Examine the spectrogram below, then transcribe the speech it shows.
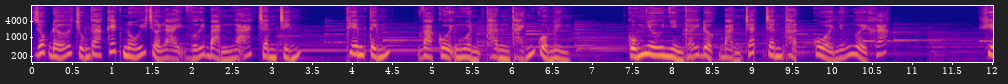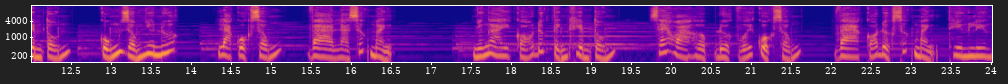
giúp đỡ chúng ta kết nối trở lại với bản ngã chân chính, thiên tính và cội nguồn thần thánh của mình, cũng như nhìn thấy được bản chất chân thật của những người khác. Khiêm tốn cũng giống như nước, là cuộc sống và là sức mạnh. Những ai có đức tính khiêm tốn sẽ hòa hợp được với cuộc sống và có được sức mạnh thiêng liêng.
